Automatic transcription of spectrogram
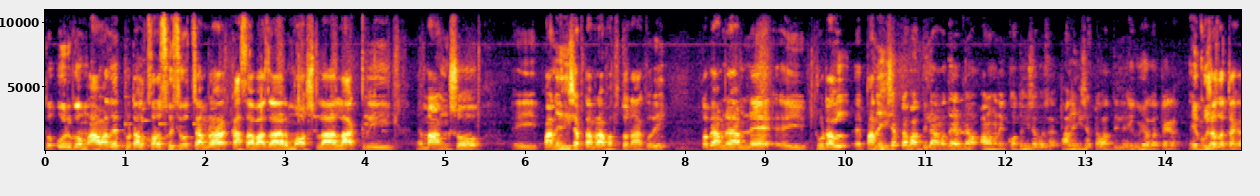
তো ওরকম আমাদের টোটাল খরচ হয়েছে হচ্ছে আমরা কাঁচা বাজার মশলা লাকড়ি মাংস এই পানির হিসাবটা আমরা আপাতত না করি। তবে আমরা এমনি এই টোটাল পানির হিসাবটা বাদ দিলে আমাদের এমনি আনুমানিক কত হিসাব হয়েছে? পানির হিসাবটা বাদ দিলে? একুশ হাজার টাকা। একুশ হাজার টাকা।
